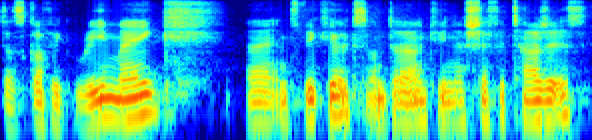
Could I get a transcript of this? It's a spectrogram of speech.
das Gothic Remake äh, entwickelt und da irgendwie in der Chefetage ist.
